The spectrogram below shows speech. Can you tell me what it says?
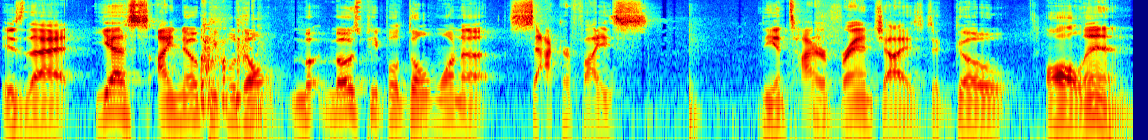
Is that, yes, I know people don't, mo most people don't want to sacrifice the entire franchise to go all in.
